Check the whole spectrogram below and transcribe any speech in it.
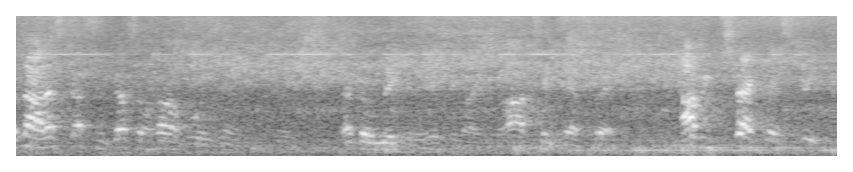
But nah, that's that's a that's a boy thing. That don't make it an Israelite. So I'll take that back. I'll retract that statement.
